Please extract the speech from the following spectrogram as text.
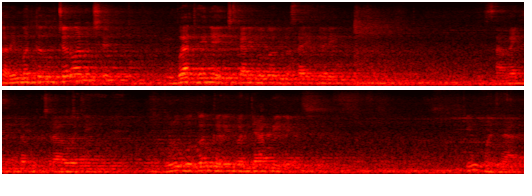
કરી મત ઉચ્ચરવાનું છે. ઊભા થઈને હિચકારી ભગવાન કસાઈ કરી. સામે એક જનતા ઉચરાવજી ગુરુ ભગવાન કરી બંધ આપી રહ્યા છે. કેવું મજા આવે.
